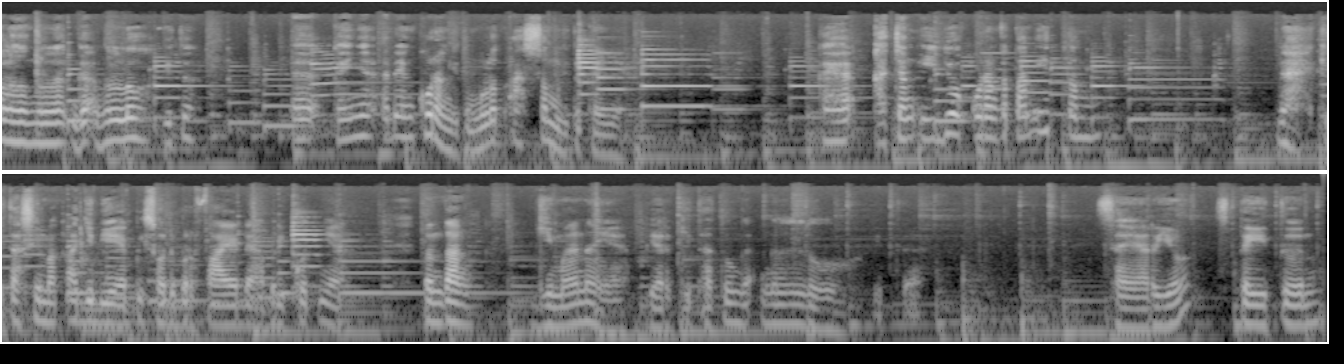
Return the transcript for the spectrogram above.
Kalau nggak ngeluh gitu eh, kayaknya ada yang kurang gitu mulut asem gitu kayaknya. Kayak kacang hijau kurang ketan hitam. Nah kita simak aja di episode berfaedah berikutnya tentang gimana ya biar kita tuh nggak ngeluh gitu. Saya Rio stay tune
